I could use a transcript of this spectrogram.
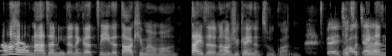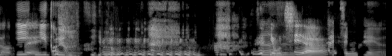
然后还有拿着你的那个自己的 document 有没有带着，然后去跟你的主管。对，我这边一一都有记录。勇气啊，太钦佩了，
